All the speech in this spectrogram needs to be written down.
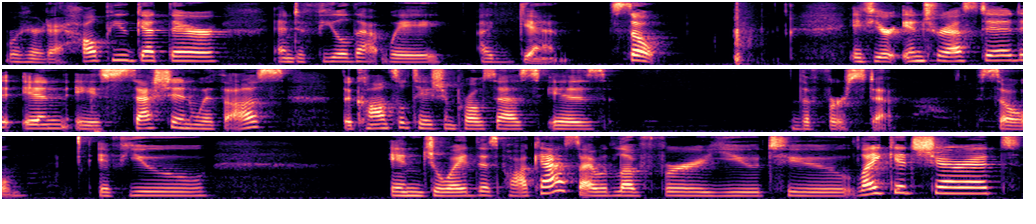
We're here to help you get there and to feel that way again. So, if you're interested in a session with us, the consultation process is the first step. So, if you enjoyed this podcast, I would love for you to like it, share it,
